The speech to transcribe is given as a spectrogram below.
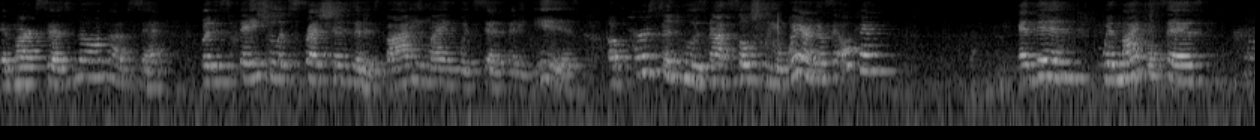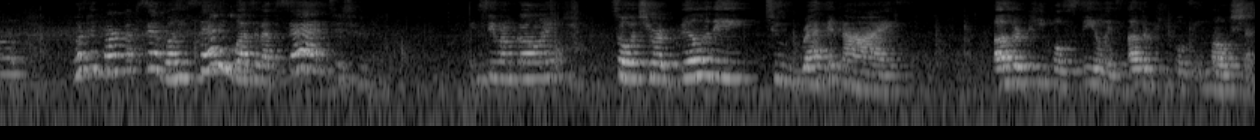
And Mark says, no, I'm not upset. But his facial expressions and his body language says that he is. A person who is not socially aware, they'll say, okay. And then when Michael says, wasn't Mark upset? Well, he said he wasn't upset. You see where I'm going? So it's your ability to recognize other people's feelings, other people's emotions.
